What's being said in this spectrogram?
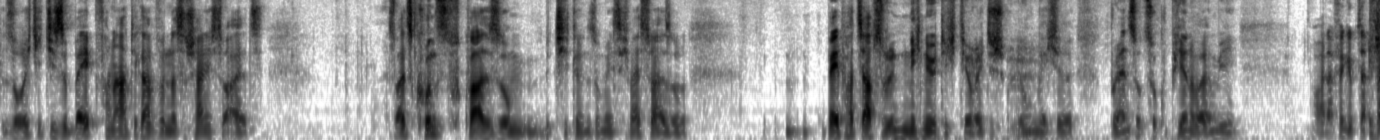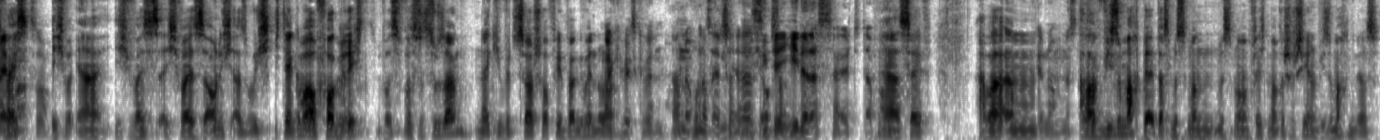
so richtig diese Babe-Fanatiker würden das wahrscheinlich so als so als Kunst quasi so betiteln, so mäßig, weißt du? Also Babe hat es ja absolut nicht nötig, theoretisch irgendwelche Brands so zu kopieren, aber irgendwie. Aber dafür gibt es ja Trademark weiß, so. Ich, ja, ich weiß, es, ich weiß es auch nicht. Also ich, ich denke mal auch vor Gericht, was, was wirst du sagen? Nike wird es auf jeden Fall gewinnen, oder? Nike wird es gewinnen, 100%. Ja, 100%, das sieht ja jeder, dass es halt davon Ja, safe. Aber, ähm, aber wieso macht Babe? Das müsste man, müsste man vielleicht mal recherchieren. Wieso machen die das?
